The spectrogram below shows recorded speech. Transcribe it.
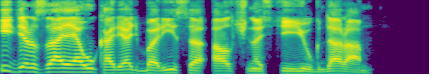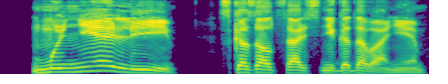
и дерзая укорять Бориса алчностью к дарам. «Мне ли?» — сказал царь с негодованием.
